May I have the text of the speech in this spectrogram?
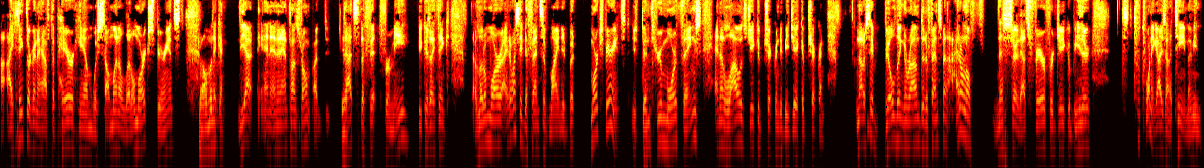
I think they're going to have to pair him with someone a little more experienced. Stralman. yeah, and, and Anton Strom. Uh, yeah. That's the fit for me because I think a little more. I don't want to say defensive minded, but more experienced. He's been through more things and it allows Jacob Chychrun to be Jacob Chychrun. Now to say building around the defenseman, I don't know if necessarily that's fair for Jacob either. It's 20 guys on a team. I mean,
